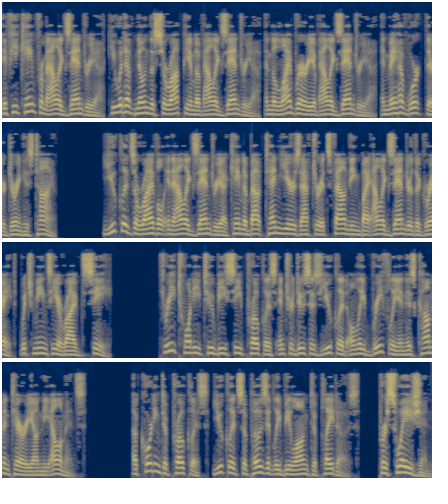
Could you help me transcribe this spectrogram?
If he came from Alexandria, he would have known the Serapeum of Alexandria, and the Library of Alexandria, and may have worked there during his time. Euclid's arrival in Alexandria came about ten years after its founding by Alexander the Great, which means he arrived c. 322 BC Proclus introduces Euclid only briefly in his commentary on the Elements. According to Proclus, Euclid supposedly belonged to Plato's persuasion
